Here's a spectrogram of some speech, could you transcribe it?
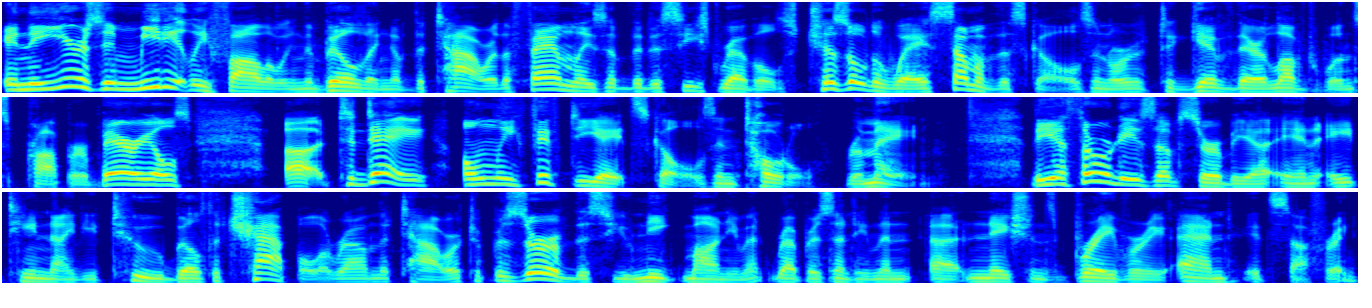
In the years immediately following the building of the tower, the families of the deceased rebels chiseled away some of the skulls in order to give their loved ones proper burials. Uh, today, only 58 skulls in total remain. The authorities of Serbia in 1892 built a chapel around the tower to preserve this unique monument representing the uh, nation's bravery and its suffering.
